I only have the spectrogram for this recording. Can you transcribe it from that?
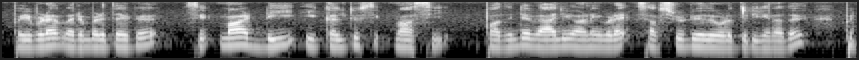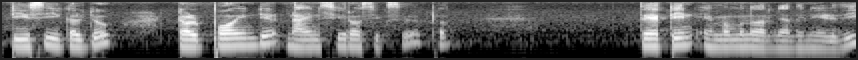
അപ്പോൾ ഇവിടെ വരുമ്പോഴത്തേക്ക് sigma D equal to sigma C അപ്പോൾ അതിന്റെ വാല്യൂ ആണ് ഇവിടെ സബ്സ്റ്റിറ്റ്യൂട്ട് ചെയ്ത് കൊടുത്തിരിക്കുന്നത്. ഇപ്പോൾ T C equal to twelve point nine zero six അപ്പോൾ തേർട്ടീൻ എം എം എന്ന് പറഞ്ഞാൽ അതിനെ എഴുതി.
